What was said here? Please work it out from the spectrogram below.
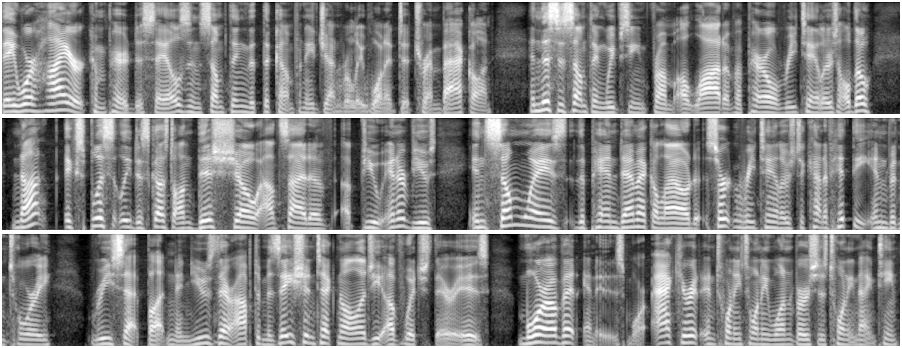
they were higher compared to sales and something that the company generally wanted to trim back on. And this is something we've seen from a lot of apparel retailers, although not explicitly discussed on this show outside of a few interviews. In some ways, the pandemic allowed certain retailers to kind of hit the inventory reset button and use their optimization technology, of which there is more of it and it is more accurate in 2021 versus 2019.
